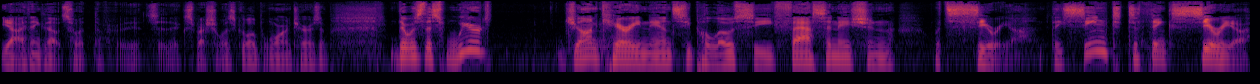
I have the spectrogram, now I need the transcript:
yeah, I think that's what the, the expression was Global War on Terrorism. There was this weird John Kerry, Nancy Pelosi fascination with Syria. They seemed to think Syria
